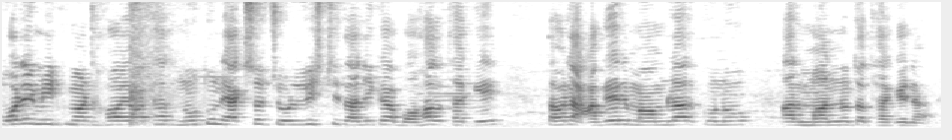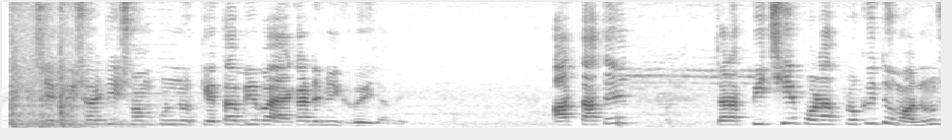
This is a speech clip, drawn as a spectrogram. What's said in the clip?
পরে মিটমাট হয়, অর্থাৎ নতুন একশো চল্লিশটি তালিকা বহাল থাকে, তাহলে আগের মামলার কোনো আর মান্যতা থাকে না। সেই বিষয়টি সম্পূর্ণ কেতাবি বা একাডেমিক হয়ে যাবে। আর তাতে যারা পিছিয়ে পড়া প্রকৃত মানুষ,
